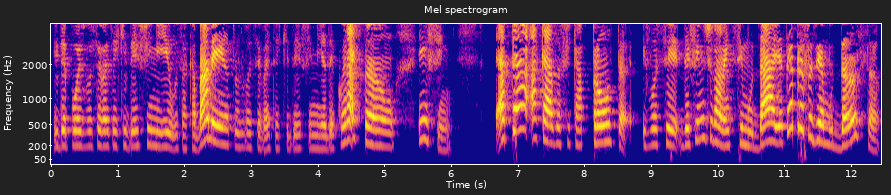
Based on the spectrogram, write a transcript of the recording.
e depois você vai ter que definir os acabamentos, você vai ter que definir a decoração, enfim. Até a casa ficar pronta e você definitivamente se mudar, e até para fazer a mudança,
